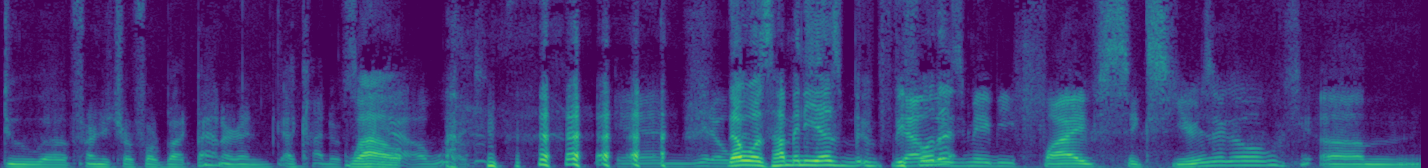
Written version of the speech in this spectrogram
do uh, furniture for Black Panther? And I kind of said, Wow. yeah, I would. and you know, That was how many years b- before that that? was maybe five, six years ago. Um,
